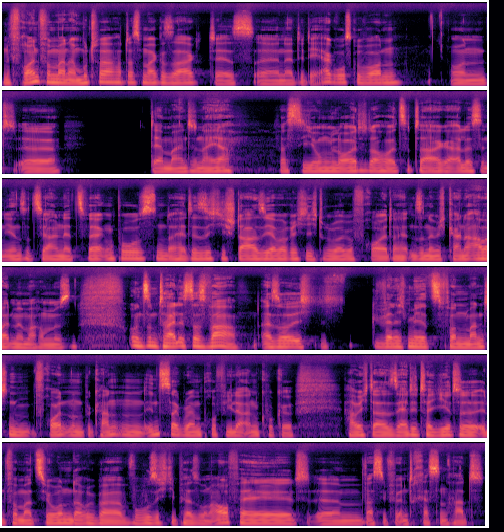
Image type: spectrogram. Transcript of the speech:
ein Freund von meiner Mutter hat das mal gesagt, der ist äh, in der DDR groß geworden und äh, der meinte, naja, was die jungen Leute da heutzutage alles in ihren sozialen Netzwerken posten, da hätte sich die Stasi aber richtig drüber gefreut. Dann hätten sie nämlich keine Arbeit mehr machen müssen. Und zum Teil ist das wahr. Also ich, ich wenn ich mir jetzt von manchen Freunden und Bekannten Instagram-Profile angucke, habe ich da sehr detaillierte Informationen darüber, wo sich die Person aufhält, ähm, was sie für Interessen hat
